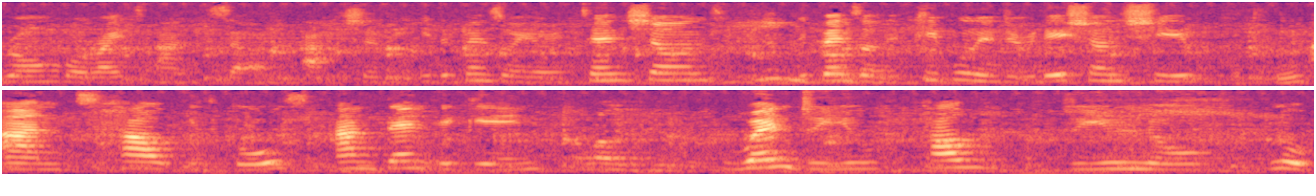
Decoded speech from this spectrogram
wrong or right answer actually. It depends on your intentions depends on the people in the relationship and how it goes. And then again when do you how do you know no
